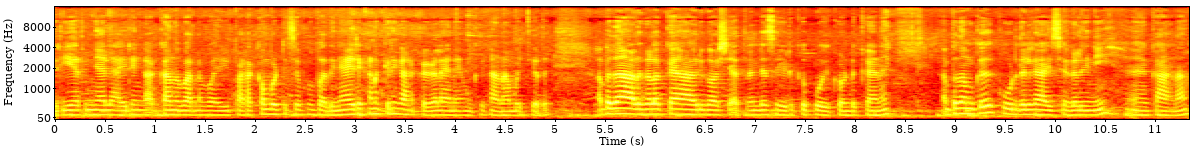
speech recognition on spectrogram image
അരി എറിഞ്ഞാൽ ആയിരം കാക്ക എന്ന് പറഞ്ഞ പോലെ ഈ പടക്കം പൊട്ടിച്ചപ്പോൾ പതിനായിരക്കണക്കിന് കാക്കകളാണ് നമുക്ക് കാണാൻ പറ്റിയത്. അപ്പോൾ അത് ആളുകളൊക്കെ ആ ഒരു ഘോഷയാത്രന്റെ സൈഡിലേക്ക് പോയിക്കൊണ്ടിരിക്കുകയാണ്. അപ്പോൾ നമുക്ക് കൂടുതൽ കാഴ്ചകൾ ഇനി കാണാം.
